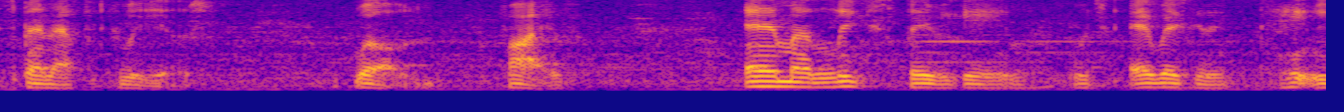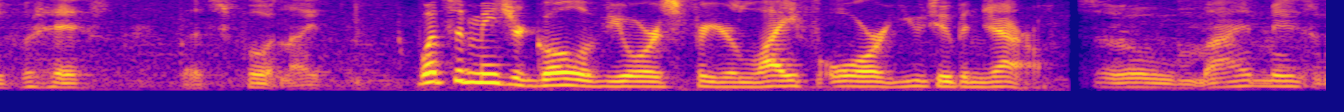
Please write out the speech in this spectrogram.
it's been for three years. Well, five. And my least favorite game, which everybody's gonna hate me for this, but it's Fortnite. What's a major goal of yours for your life or YouTube in general? So my major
